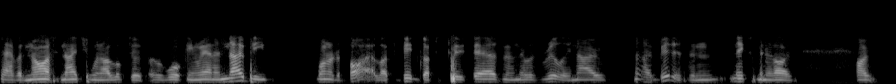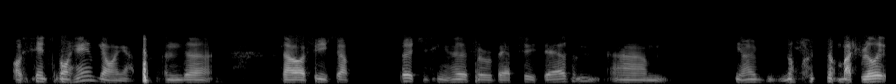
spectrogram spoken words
to have a nice nature when I looked at her walking around, and nobody wanted to buy her. Like the bid got to two thousand, and there was really no no bidders. And next minute, I I I sensed my hand going up, and uh, so I finished up purchasing her for about two thousand. Um, you know, not, not much really.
